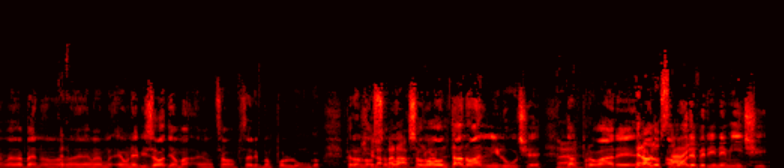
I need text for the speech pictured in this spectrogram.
vabbè, no, no, è un- è episodio ma eh, insomma sarebbe un po' lungo, però no, la sono, parabola, sono lontano anni luce Eh. dal provare Però lo am- sai. amore per i nemici,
